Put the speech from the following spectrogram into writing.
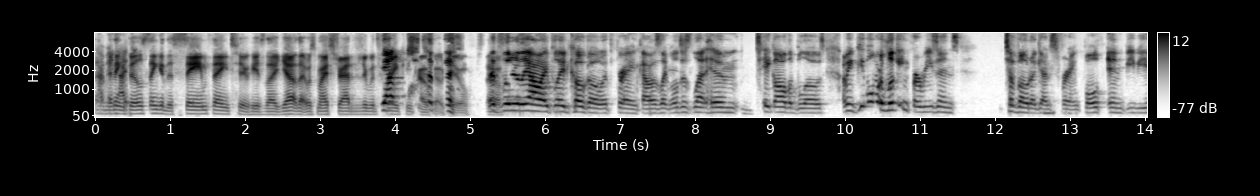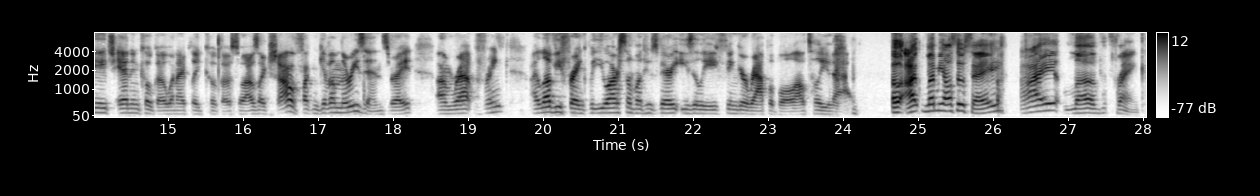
I, mean, I think I, Bill's thinking the same thing too. He's like, "Yeah, that was my strategy with Frank and Coco too." That's literally how I played Coco with Frank. I was like, "We'll just let him take all the blows." I mean, people were looking for reasons to vote against Frank, both in BBH and in Coco when I played Coco. So I was like, I'll fucking give him the reasons, right? Um, rap Frank. I love you, Frank, but you are someone who's very easily finger wrappable. I'll tell you that. Oh, I, let me also say, I love Frank.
